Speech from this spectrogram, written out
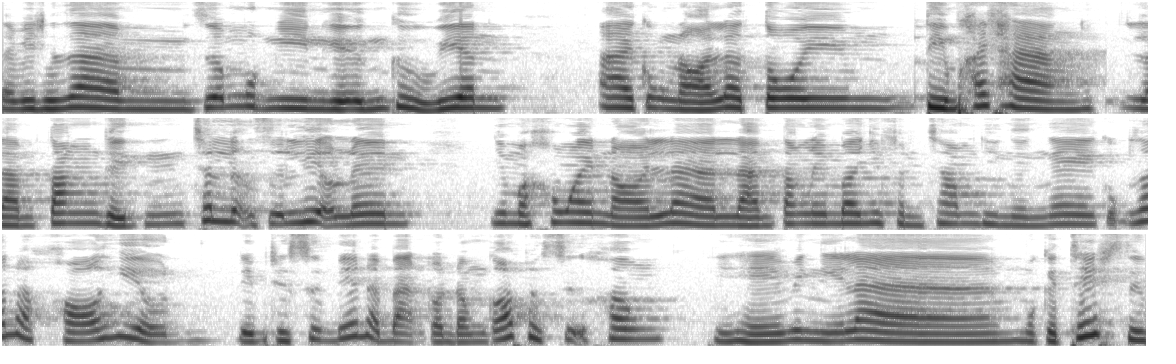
Tại vì thực ra giữa một nghìn cái ứng cử viên, ai cũng nói là tôi tìm khách hàng, làm tăng cái chất lượng dữ liệu lên. Nhưng mà không ai nói là làm tăng lên bao nhiêu phần trăm thì người nghe cũng rất là khó hiểu để thực sự biết là bạn có đóng góp thực sự không. Thì thế mình nghĩ là một cái tips từ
